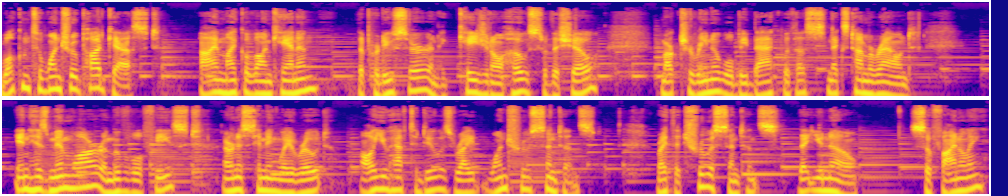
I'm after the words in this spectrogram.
Welcome to One True Podcast. I'm Michael Von Cannon, the producer and occasional host of the show. Mark Cirino will be back with us next time around. In his memoir, A Moveable Feast, Ernest Hemingway wrote, All you have to do is write one true sentence. Write the truest sentence that you know. So finally,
